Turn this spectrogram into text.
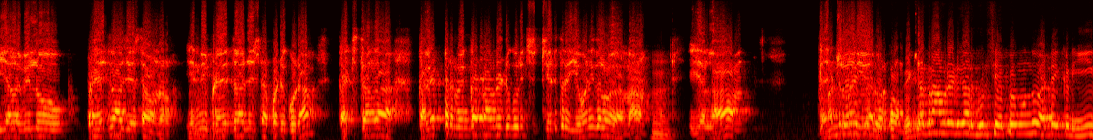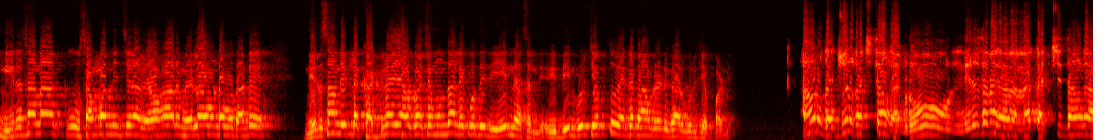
ఇలా వీళ్ళు ప్రయత్నాలు చేస్తా ఉన్నారు. ఎన్ని ప్రయత్నాలు చేసినప్పటికీ కూడా ఖచ్చితంగా కలెక్టర్ వెంకటరామరెడ్డి గురించి చరిత్ర ఎవరికి తెలియదన్నా Hmm. ఇలా అంటే గజ్వేల్ గారు, నియోజకవర్గం వెంకటరామరెడ్డి గారి గురించి చెప్పే ముందు అంటే ఇక్కడ ఈ నిరసనకు సంబంధించిన వ్యవహారం ఎలా ఉండబోతుంది అంటే నిరసన ఇట్లా కఠిన అయ్యే అవకాశం ఉందా? లేకపోతే ఇది ఏంది అసలు? దీని గురించి చెప్తూ వెంకటరామరెడ్డి గారి గురించి చెప్పండి. అవును గజ్వేల్ ఖచ్చితంగా. ఇప్పుడు నిరసన కాదన్నా ఖచ్చితంగా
